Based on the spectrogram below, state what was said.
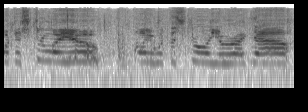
Will destroy you! I will destroy you right now!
